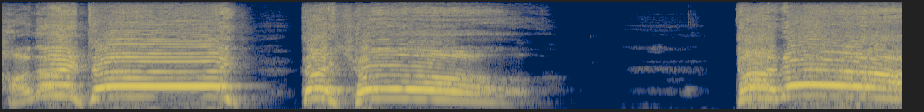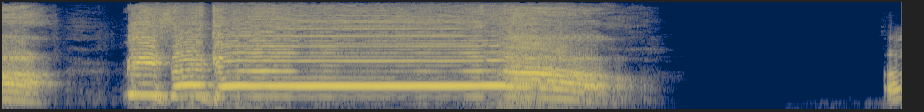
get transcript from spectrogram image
離れたい!代表!ただ美坂!ああ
